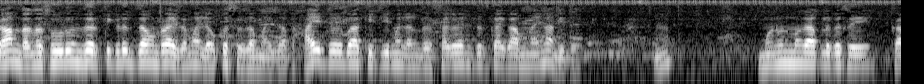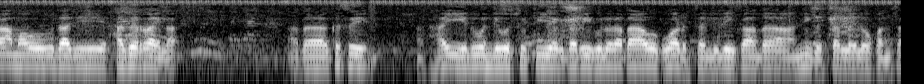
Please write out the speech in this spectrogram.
कामधंदा सोडून जर तिकडेच जाऊन राहायचं म्हणल्यावर कसं जमायचं? आता हाय तर बाकीची म्हणल्यानंतर सगळ्यांचंच काय काम नाही ना तिथं. म्हणून मग आपलं कसं आहे कामावर दाजी हजर राहिला. आता कसं आहे हाय दोन दिवस सुट्टी एकदा रेग्युलर आता आवक वाढत चाललेली आहे, कांदा निघत चाललाय लोकांचा.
